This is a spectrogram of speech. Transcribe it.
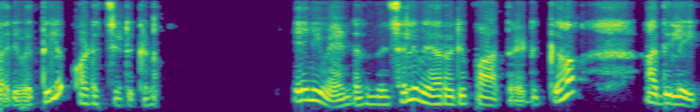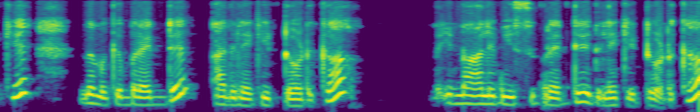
പരുവത്തിൽ ഉടച്ചെടുക്കണം ഇനി വേണ്ടതെന്ന് വെച്ചാൽ വേറൊരു പാത്രം എടുക്കുക. അതിലേക്ക് നമുക്ക് ബ്രെഡ് അതിലേക്ക് ഇട്ട് കൊടുക്കുക. ഈ നാല് പീസ് ബ്രെഡ് ഇതിലേക്ക് ഇട്ട് കൊടുക്കുക.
